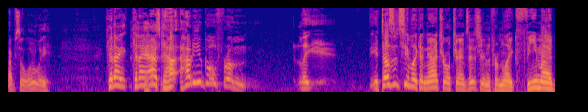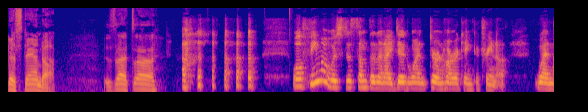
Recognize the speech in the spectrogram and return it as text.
absolutely. Can I can I ask how how do you go from like it doesn't seem like a natural transition from like FEMA to stand up. Is that uh well, FEMA was just something that I did when during Hurricane Katrina, when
